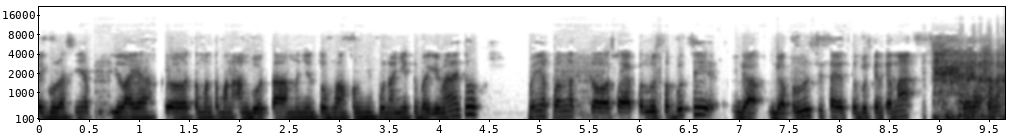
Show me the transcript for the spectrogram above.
regulasinya wilayah ke teman-teman anggota menyentuh langsung himpunannya itu bagaimana itu banyak banget. Kalau saya perlu sebut sih nggak nggak perlu sih saya sebutkan karena banyak banget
